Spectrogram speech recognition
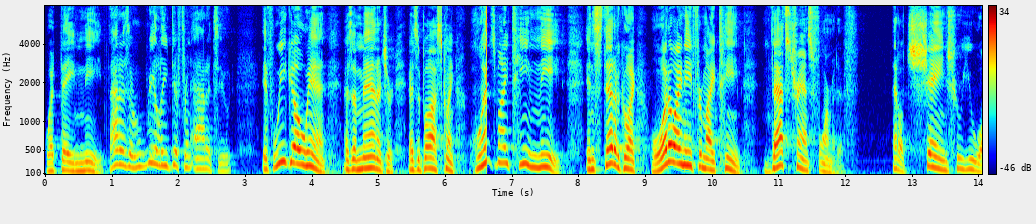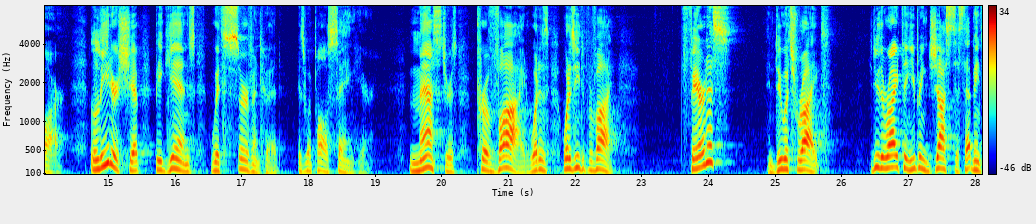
what they need. That is a really different attitude. If we go in as a manager, as a boss, going, What does my team need? Instead of going, What do I need for my team? That's transformative. That'll change who you are. Leadership begins with servanthood, is what Paul's saying here. Masters provide. What is, what is he to provide? Fairness and do what's right. You do the right thing, you bring justice. That means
